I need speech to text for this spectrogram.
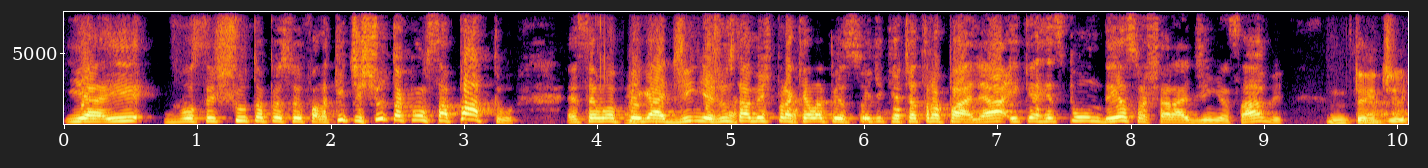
e aí você chuta a pessoa e fala: que te chuta com sapato? Essa é uma pegadinha justamente para aquela pessoa que quer te atrapalhar e quer responder a sua charadinha, sabe? Entendi.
